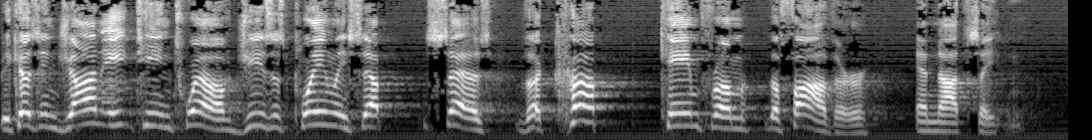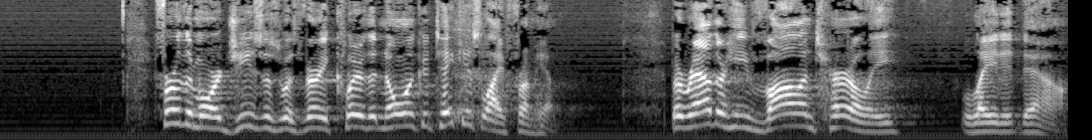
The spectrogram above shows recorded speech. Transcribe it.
because in John 18 12, Jesus plainly says, The cup came from the Father and not Satan. Furthermore, Jesus was very clear that no one could take his life from him, but rather he voluntarily laid it down.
